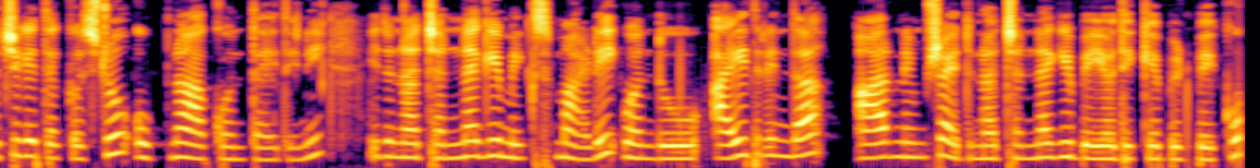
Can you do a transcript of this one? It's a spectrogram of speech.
ರುಚಿಗೆ ತಕ್ಕಷ್ಟು ಉಪ್ಪನ್ನ ಹಾಕ್ಕೊತಾ ಇದ್ದೀನಿ. ಇದನ್ನು ಚೆನ್ನಾಗಿ ಮಿಕ್ಸ್ ಮಾಡಿ ಒಂದು ಐದರಿಂದ ಆರು ನಿಮಿಷ ಇದನ್ನು ಚೆನ್ನಾಗಿ ಬೇಯೋದಕ್ಕೆ ಬಿಡಬೇಕು.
